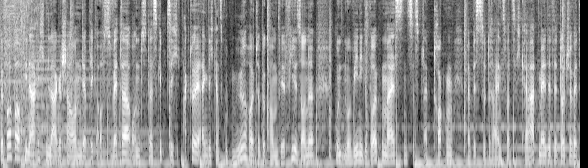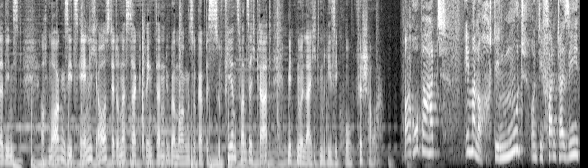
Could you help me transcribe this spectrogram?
Bevor wir auf die Nachrichtenlage schauen, der Blick aufs Wetter und das gibt sich aktuell eigentlich ganz gut Mühe. Heute bekommen wir viel Sonne und nur wenige Wolken meistens. Es bleibt trocken bei bis zu 23 Grad, meldet der Deutsche Wetterdienst. Auch morgen sieht es ähnlich aus. Der Donnerstag bringt dann übermorgen sogar bis zu 24 Grad mit nur leichtem Risiko für Schauer. Europa hat immer noch den Mut und die Fantasie,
